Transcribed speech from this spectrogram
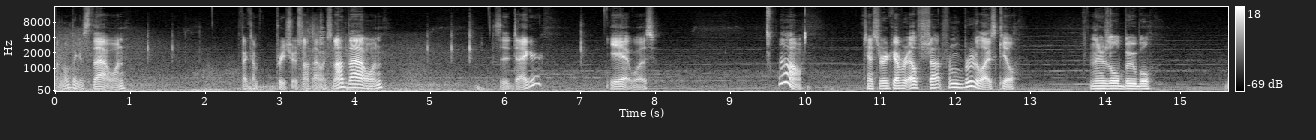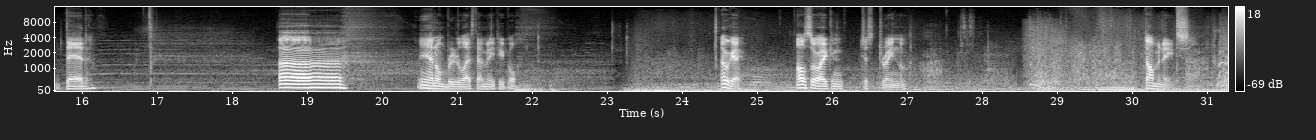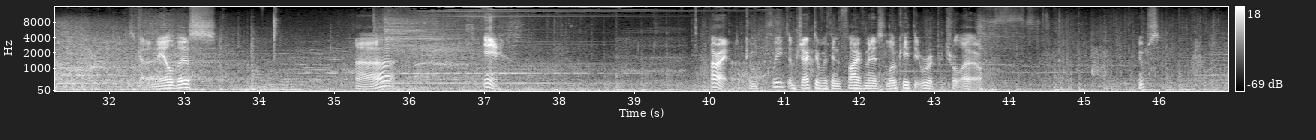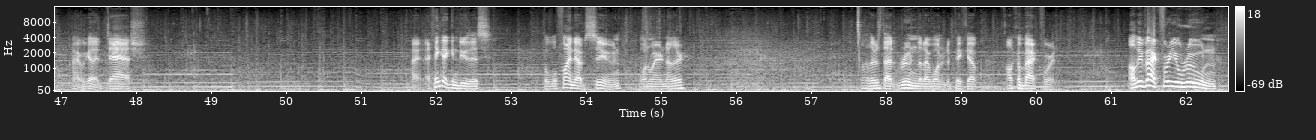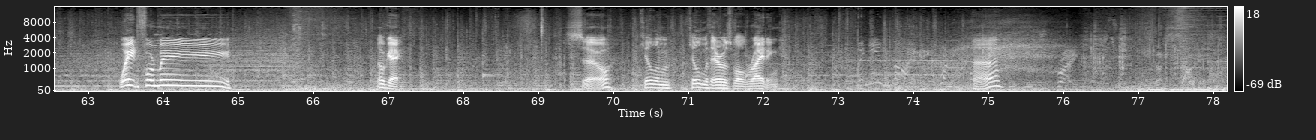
I don't think it's that one. In fact, I'm pretty sure it's not that one. It's not that one. Is it a dagger? Yeah, it was. Oh. Chance to recover elf shot from brutalized kill. And there's old Booble. Dead. Uh... Yeah, I don't brutalize that many people. Okay. Also, I can just drain them. Dominate. Just gotta nail this. Uh. Eh. Alright, complete objective within five minutes. Locate the Uruk patrol. Uh oh. Oops. Alright, we got a dash. Alright, I think I can do this. But we'll find out soon, one way or another. Oh, there's that rune that I wanted to pick up. I'll come back for it. I'll be back for you, rune! Wait for me! Okay. So, kill them, kill them with arrows while riding. Uh.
